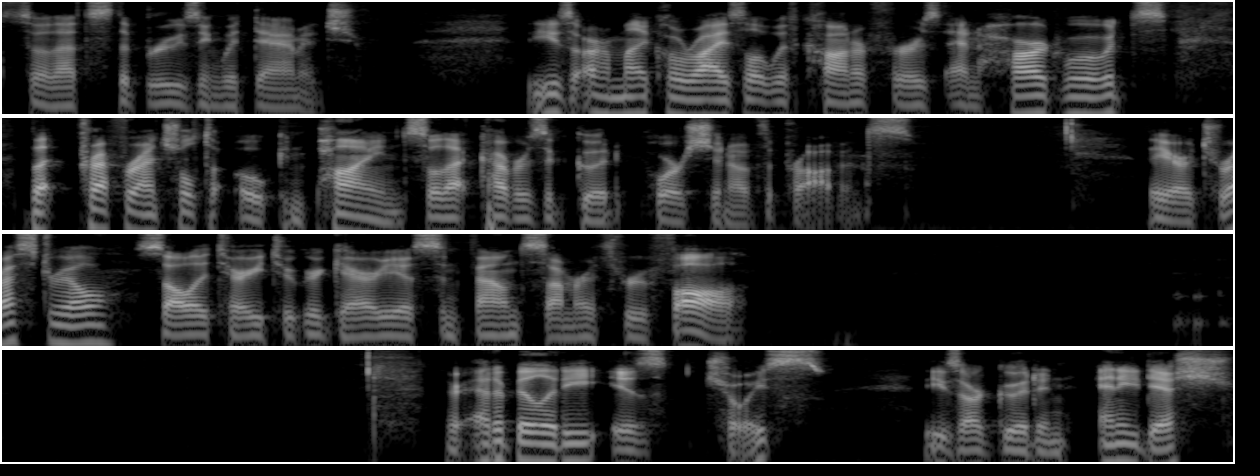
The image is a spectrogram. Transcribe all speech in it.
So that's the bruising with damage. These are mycorrhizal with conifers and hardwoods, but preferential to oak and pine, so that covers a good portion of the province. They are terrestrial, solitary to gregarious, and found summer through fall. Their edibility is choice, these are good in any dish,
